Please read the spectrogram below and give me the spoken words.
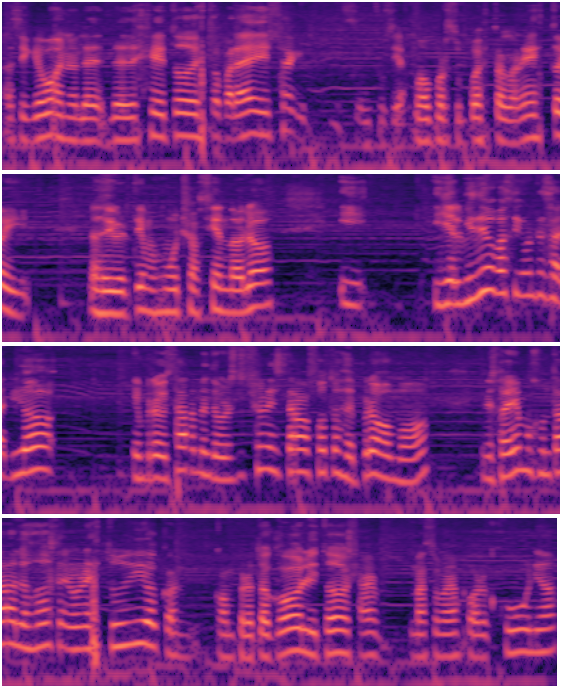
así que bueno, le, dejé todo esto para ella, que se entusiasmó por supuesto con esto y nos divertimos mucho haciéndolo. Y, y el video básicamente salió improvisadamente, porque yo necesitaba fotos de promo y nos habíamos juntado los dos en un estudio con, protocolo y todo, ya más o menos por junio,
